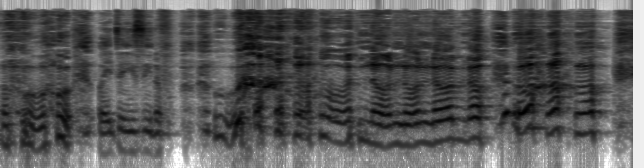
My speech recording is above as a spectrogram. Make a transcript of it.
Wait till you see the. no, no, no, no.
